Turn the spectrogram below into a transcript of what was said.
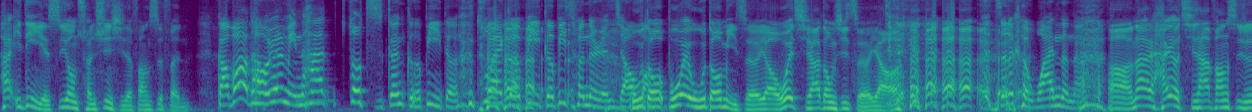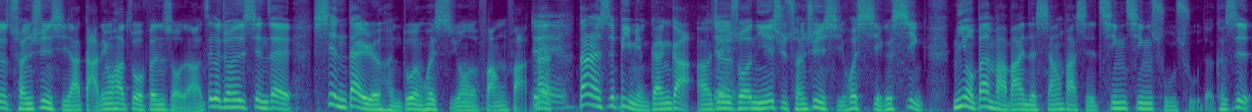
他一定也是用传讯息的方式分。搞不好陶渊明他就只跟隔壁的住在隔壁隔壁村的人交往。五斗不为五斗米折腰，我为其他东西折腰，折的可弯的呢。啊，那还有其他方式，就是传讯息啊，打电话做分手的啊，这个就是现在现代人很多人会使用的方法。对，那当然是避免尴尬啊，就是说你也许传讯息或写个信，你有办法把你的想法写得清清楚楚的。可是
